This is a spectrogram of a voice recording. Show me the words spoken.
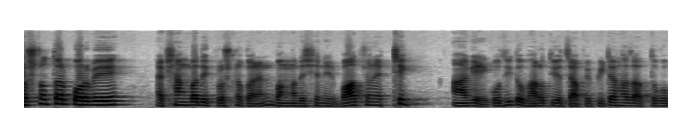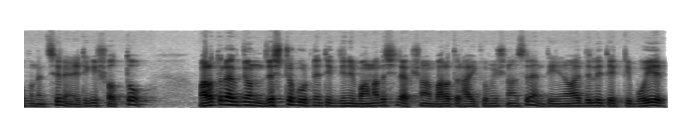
প্রশ্নোত্তর পর্বে এক সাংবাদিক প্রশ্ন করেন, বাংলাদেশের নির্বাচনের ঠিক আগে কথিত ভারতীয় চাপে পিটার হাস আত্মগোপনে ছিলেন, এটি কি সত্য? ভারতের একজন জ্যেষ্ঠ কূটনীতিক যিনি বাংলাদেশের একসময় ভারতের হাই কমিশনার ছিলেন, তিনি নয়াদিল্লিতে একটি বইয়ের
